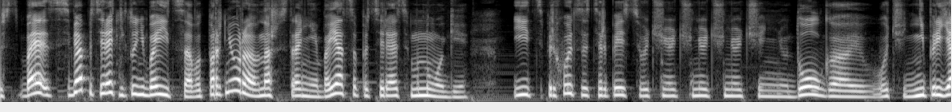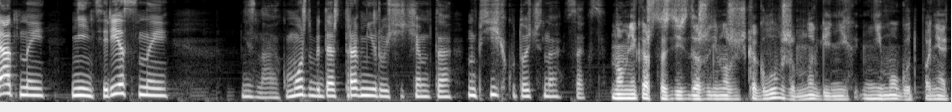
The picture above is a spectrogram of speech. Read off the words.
То есть боя... себя потерять никто не боится. А вот партнера в нашей стране боятся потерять многие. И приходится терпеть очень-очень-очень-очень долго, очень неприятный, неинтересный, не знаю, может быть, даже травмирующий чем-то, ну, психику точно, секс. Но мне кажется, здесь даже немножечко глубже. Многие не, не могут понять,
